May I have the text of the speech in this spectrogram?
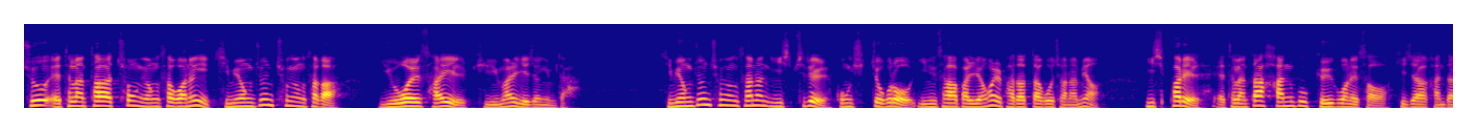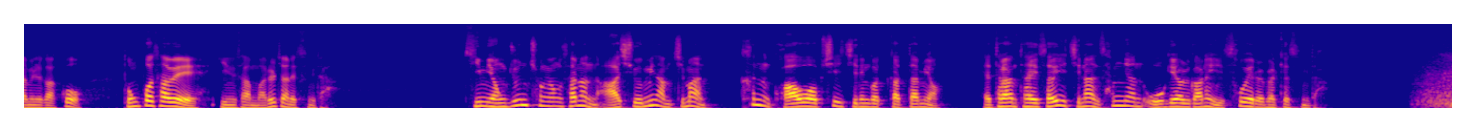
주 애틀란타 총영사관의 김영준 총영사가 6월 4일 귀임할 예정입니다. 김영준 총영사는 27일 공식적으로 인사 발령을 받았다고 전하며 28일 애틀란타 한국교육원에서 기자 간담회를 갖고 동포사회에 인사말을 전했습니다. 김영준 총영사는 아쉬움이 남지만 큰 과오 없이 지낸 것 같다며 애틀란타에서의 지난 3년 5개월간의 소회를 밝혔습니다.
